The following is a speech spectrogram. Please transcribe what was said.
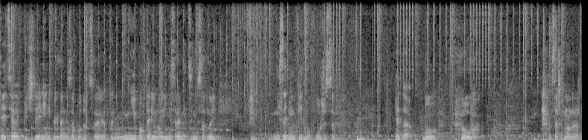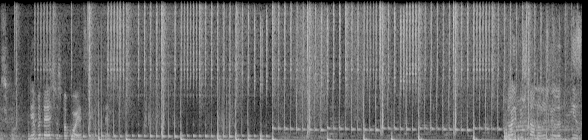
Эти впечатления никогда не забудутся. Это неповторимо и не сравнится ни с одной ни с одним фильмом ужасов. Это бу. Ух. У Сашки мандраж до сих пор. я пытаюсь успокоиться. я пытаюсь- из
